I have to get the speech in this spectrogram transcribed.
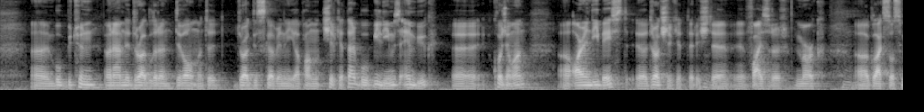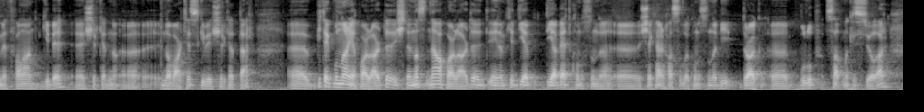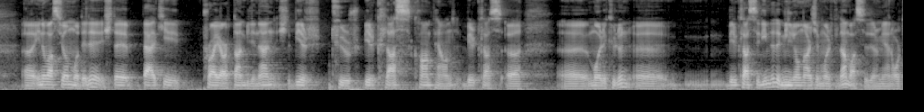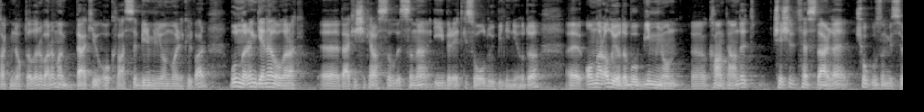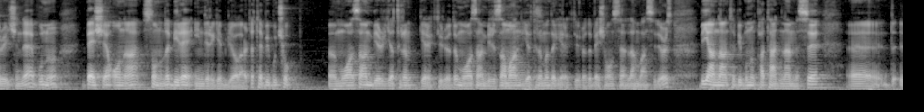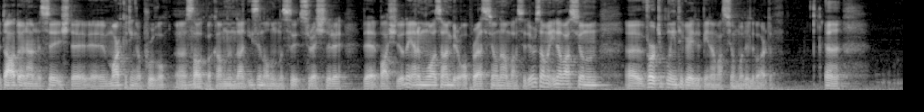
e, bu bütün önemli drugların development'ı, drug discovery'ni yapan şirketler bu bildiğimiz en büyük e, kocaman e, R&D based e, drug şirketleri işte e, Pfizer, Merck, e, GlaxoSmith falan gibi e, şirket, e, Novartis gibi şirketler. E, Bir tek bunlar yaparlardı. İşte nasıl ne yaparlardı? Diyelim ki diya- diyabet konusunda, e, şeker hastalığı konusunda bir drug e, bulup satmak istiyorlar. E, İnovasyon modeli işte belki prior art'tan bilinen işte bir tür, bir klas compound, bir klas molekülün bir klas dediğimde de milyonlarca molekülden bahsediyorum. Yani ortak bir noktaları var ama belki o klasta 1 milyon molekül var. Bunların genel olarak belki şeker hastalığına iyi bir etkisi olduğu biliniyordu. E, onlar alıyordu bu 1 milyon e, compound'ı çeşitli testlerle çok uzun bir süre içinde bunu 5'e 10'a sonunda 1'e indirgebiliyorlardı. Tabii bu çok e, muazzam bir yatırım gerektiriyordu. Muazzam bir zaman yatırımı da gerektiriyordu. 5-10 seneden bahsediyoruz. Bir yandan tabii bunun patentlenmesi, e, daha da önemlisi işte e, marketing approval, e, Sağlık Bakanlığı'ndan izin alınması süreçleri de başlıyordu. Yani muazzam bir operasyondan bahsediyoruz ama inovasyonun e, vertically integrated bir inovasyon modeli vardı. E,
